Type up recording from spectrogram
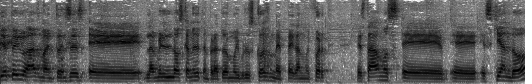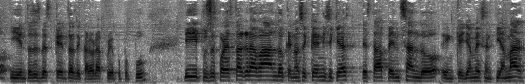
Yo tengo asma, entonces eh, la- los cambios de temperatura muy bruscos me pegan muy fuerte. Estábamos eh, eh, esquiando y entonces ves que entras de calor a frío, pu, pu, pu. y pues por estar grabando, que no sé qué, ni siquiera estaba pensando en que ya me sentía mal.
